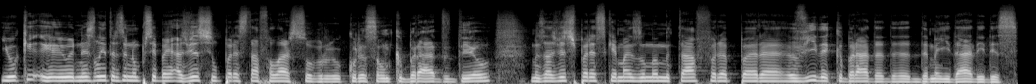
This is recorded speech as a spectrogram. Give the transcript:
E eu, eu, nas letras eu não percebo bem, às vezes ele parece estar a falar sobre o coração quebrado dele, mas às vezes parece que é mais uma metáfora para a vida quebrada da, da meia idade e desse,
